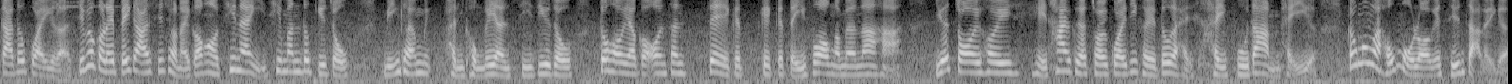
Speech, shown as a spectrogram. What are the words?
價都貴㗎啦。只不過你比較市場嚟講，我千零二千蚊都叫做勉強貧窮嘅人士叫做都可以有個安身即係嘅嘅 嘅地方咁樣啦嚇。如果再去其他佢就再貴啲，佢哋都係係負擔唔起嘅。咁咁咪好無奈嘅選擇嚟嘅。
